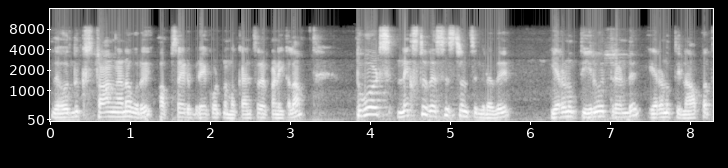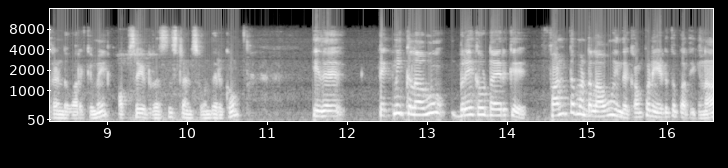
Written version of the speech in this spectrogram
இதை வந்து ஸ்ட்ராங்கான ஒரு அப்சைடு பிரேக் அவுட் நம்ம கன்சிடர் பண்ணிக்கலாம். டுவோர்ட்ஸ் நெக்ஸ்ட் ரெசிஸ்டன்ஸுங்கிறது இரநூத்தி இருபத்தி ரெண்டு இரநூத்தி நாற்பத்தி ரெண்டு வரைக்குமே அப்சைடு ரெசிஸ்டன்ஸ் வந்து இருக்கும். இது டெக்னிக்கலாகவும் பிரேக் அவுட் ஆயிருக்கு. ஃபண்டமெண்டலாகவும் இந்த கம்பெனி எடுத்து பார்த்தீங்கன்னா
